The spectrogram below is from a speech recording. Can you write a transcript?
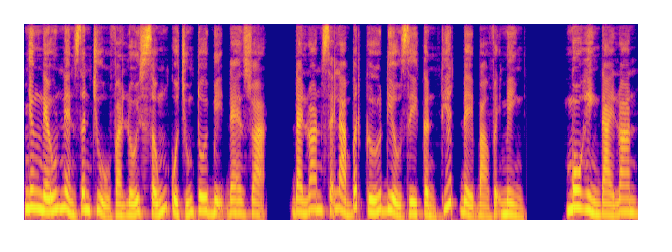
Nhưng nếu nền dân chủ và lối sống của chúng tôi bị đe dọa, Đài Loan sẽ làm bất cứ điều gì cần thiết để bảo vệ mình. Mô hình Đài Loan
